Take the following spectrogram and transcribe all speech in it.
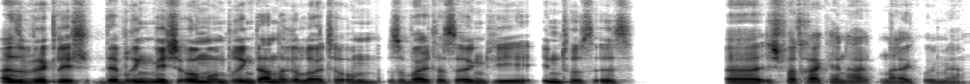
Also wirklich, der bringt mich um und bringt andere Leute um, sobald das irgendwie Intus ist. Äh, ich vertrage keinen halten Alkohol mehr.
